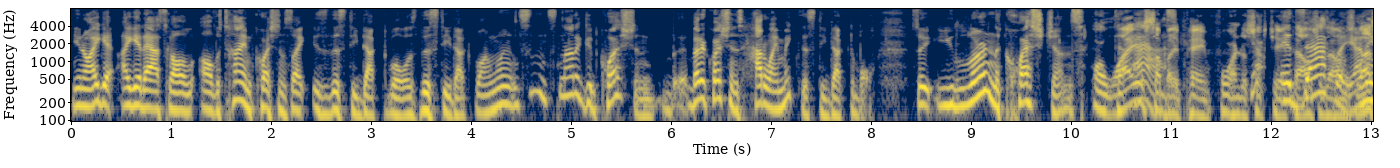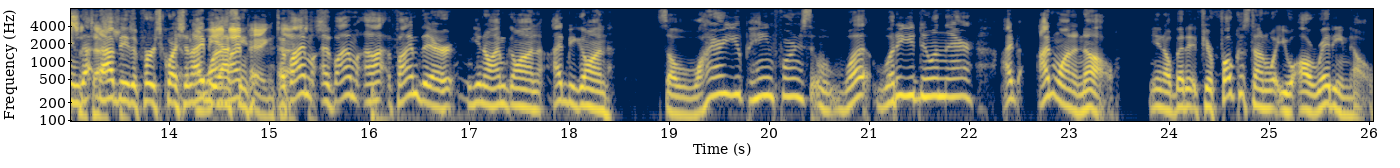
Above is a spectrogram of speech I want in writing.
You know, I get I get asked all, all the time questions like, "Is this deductible? Is this deductible?" I'm going, it's, it's not a good question. A better question is, how do I make this deductible? So you learn the questions. Or why is ask. somebody paying four hundred sixty-eight thousand yeah, exactly. I mean, that would be the first question and I'd be asking. if I'm if I'm uh, if I'm there, you know, I'm going. I'd be going. So why are you paying for it? What what are you doing there? I'd I'd want to know. You know, but if you're focused on what you already know,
